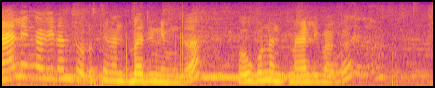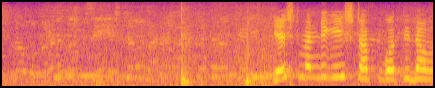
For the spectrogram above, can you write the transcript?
ಮ್ಯಾಲೆ ಹೆಂಗಾಗಿದೆ ಅಂತ ತೋರಿಸ್ತೀನಿ ಅಂತ ಬರ್ರಿ ನಿಮ್ಗೆ. ಹೋಗೋಣಂತ ಮ್ಯಾಲೆ ಇವಾಗ. ಎಷ್ಟು ಮಂದಿಗೆ ಸ್ಟಪ್ ಗೊತ್ತಿದ್ದಾವ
